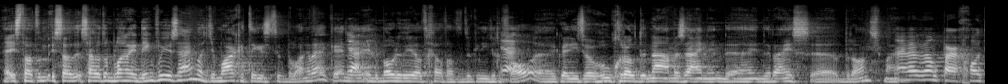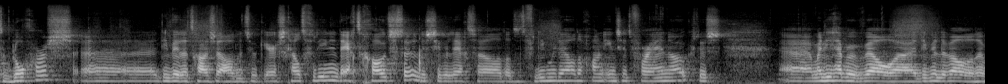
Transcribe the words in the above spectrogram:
Is dat, is dat, zou dat een belangrijk ding voor je zijn? Want je marketing is natuurlijk belangrijk. Hè? In, ja. in, de modewereld geldt dat natuurlijk in ieder geval. Ja. ik weet niet zo hoe groot de namen zijn in de, in de reisbranche. maar... Nou, we hebben wel een paar grote bloggers. die willen trouwens wel natuurlijk eerst geld verdienen, de echt grootste. Dus die willen echt wel dat het verdienmodel er gewoon in zit voor hen ook. Dus uh, maar die, hebben wel, die willen wel er,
